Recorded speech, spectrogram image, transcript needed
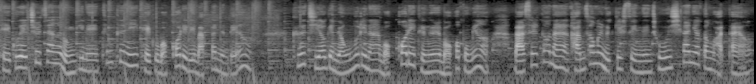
대구에 출장을 온 김에 틈틈이 대구 먹거리를 맛봤는데요. 그 지역의 명물이나 먹거리 등을 먹어보며 맛을 떠나 감성을 느낄 수 있는 좋은 시간이었던 것 같아요.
